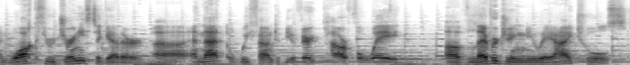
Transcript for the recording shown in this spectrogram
and walk through journeys together. Uh, and that we found to be a very powerful way of leveraging new AI tools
